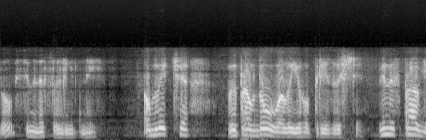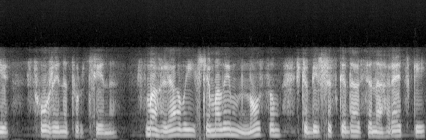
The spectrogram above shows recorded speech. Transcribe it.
зовсім несолідний. Обличчя виправдовувало його прізвище. Він і справді схожий на Турчина, смаглявий, ще малим носом, що більше скидався на грецький,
